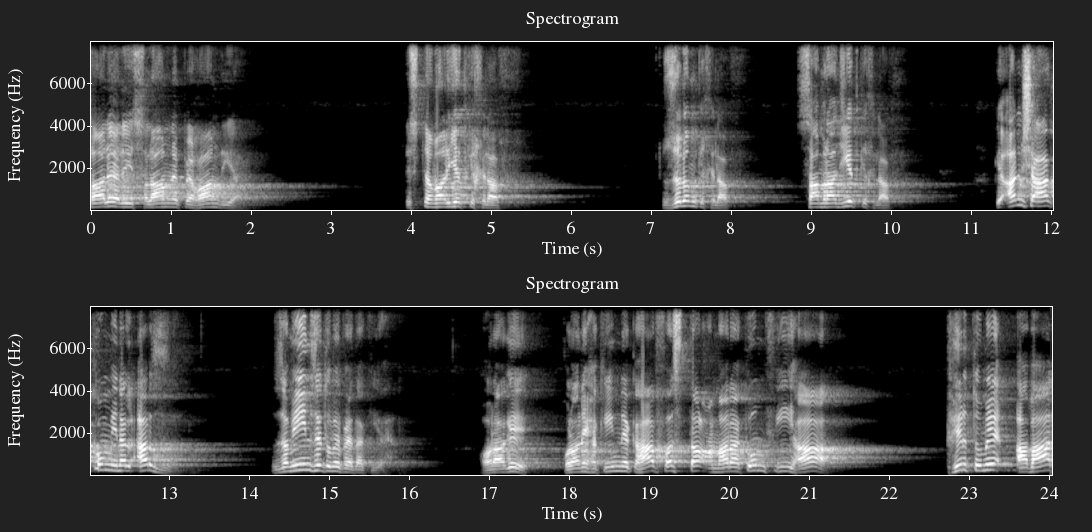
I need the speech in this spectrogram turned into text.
صالح علیہ السلام نے پیغام دیا ہے استعماریت کے خلاف، ظلم کے خلاف، سامراجیت کے خلاف کہ ان شاکم من الارض، زمین سے تمہیں پیدا کیا ہے۔ اور آگے قرآن حکیم نے کہا فستا ہمارا کم فی ہا پھر تمہیں آباد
